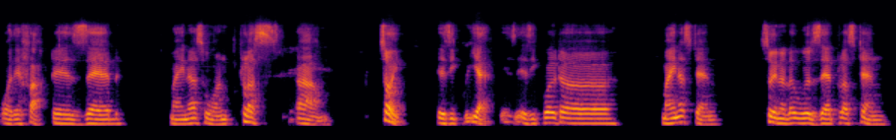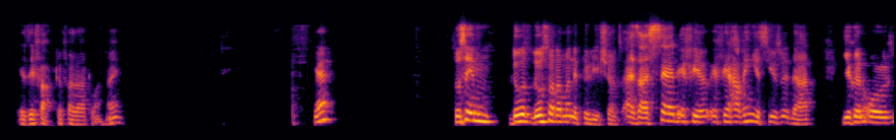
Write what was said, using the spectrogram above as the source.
or the factor is z minus one plus, um, sorry, is equal, yeah, is, is equal to minus 10. So in other words, z plus 10 is a factor for that one, right? Yeah. So same those those sort of manipulations. As I said, if you if you're having issues with that, you can always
